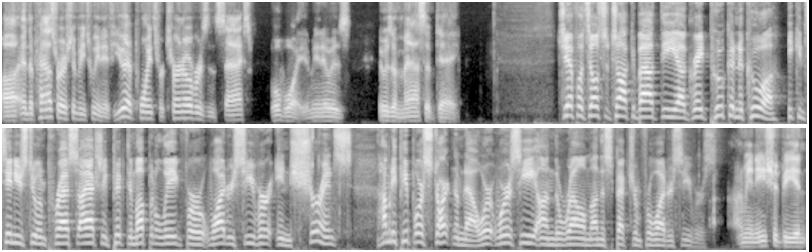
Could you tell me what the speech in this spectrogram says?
Uh, and the pass rush in between. If you had points for turnovers and sacks, oh boy, I mean, it was it was a massive day. Jeff, let's also talk about the uh, great Puka Nacua. He continues to impress. I actually picked him up in a league for wide receiver insurance. How many people are starting him now? Where, where is he on the realm, on the spectrum for wide receivers? I mean, he should be in.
